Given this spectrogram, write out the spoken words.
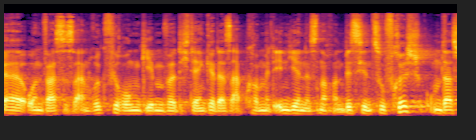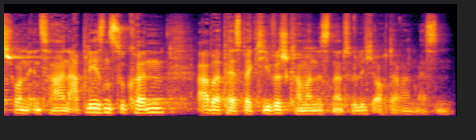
äh, und was es an Rückführungen geben wird. Ich denke, das Abkommen mit Indien ist noch ein bisschen zu frisch, um das schon in Zahlen ablesen zu können. Aber perspektivisch kann man es natürlich auch daran messen.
